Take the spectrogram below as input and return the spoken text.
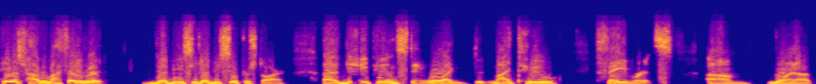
He was probably my favorite WCW superstar. Uh, DDP and Sting were like my two favorites um, growing up.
